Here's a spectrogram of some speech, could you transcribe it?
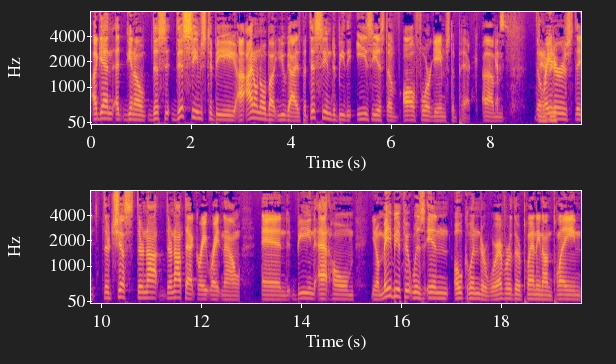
again, uh, you know, this this seems to be. I, I, don't know about you guys, but this seemed to be the easiest of all four games to pick. Um, yes. The yeah, Raiders, they they're just they're not they're not that great right now, and being at home, you know, maybe if it was in Oakland or wherever they're planning on playing.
